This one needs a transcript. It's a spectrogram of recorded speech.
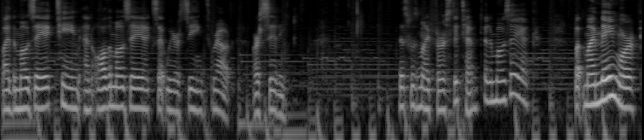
by the mosaic team and all the mosaics that we are seeing throughout our city. This was my first attempt at a mosaic, but my main work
